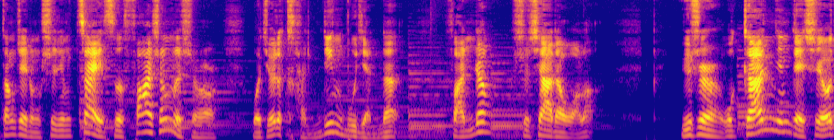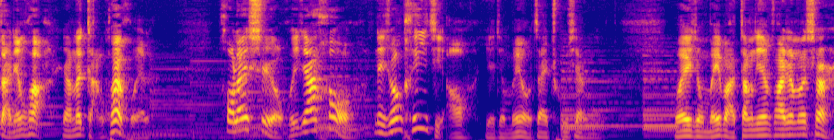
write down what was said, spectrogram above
当这种事情再次发生的时候，我觉得肯定不简单。反正是吓到我了。于是我赶紧给室友打电话，让他赶快回来。后来室友回家后，那双黑脚也就没有再出现过。我也就没把当天发生的事儿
